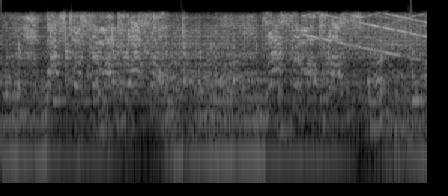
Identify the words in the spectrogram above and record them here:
Que c'est ma place. Là, c'est ma place.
